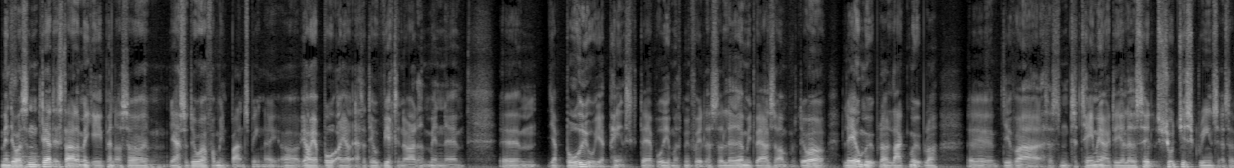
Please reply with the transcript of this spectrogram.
Men det var sådan, der det startede med Japan, og så, øh, ja, så det var fra min barns ben af, og, ja, og jeg boede, og jeg, altså det er virkelig nørdet, men øh, øh, jeg boede jo japansk, da jeg boede hjemme hos mine forældre, så lavede jeg mit værelse om. Det var lave møbler, lagt møbler, øh, det var altså sådan tatami jeg lavede selv shoji screens, altså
